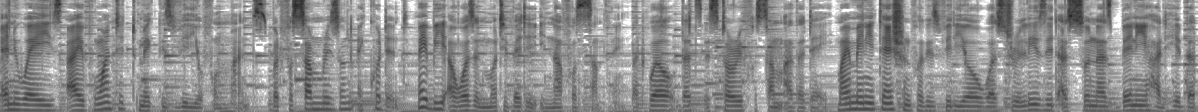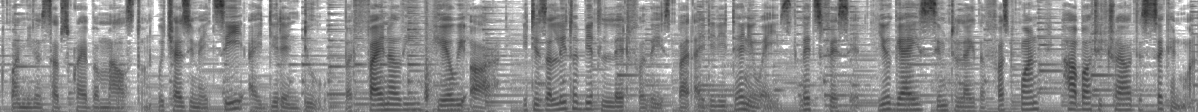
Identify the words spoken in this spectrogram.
Anyways, I've wanted to make this video for months, but for some reason I couldn't. Maybe I wasn't motivated enough for something, but well, that's a story for some other day. My main intention for this video was to release it as soon as Benny had hit that 1 million subscriber milestone, which as you might see, I didn't do. But finally, here we are. It is a little bit late for this, but I did it anyways. Let's face it, you guys seem to like the first one, how about you try out the second one?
